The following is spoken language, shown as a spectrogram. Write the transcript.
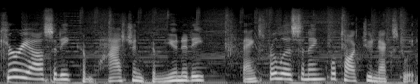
Curiosity, compassion, community. Thanks for listening. We'll talk to you next week.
